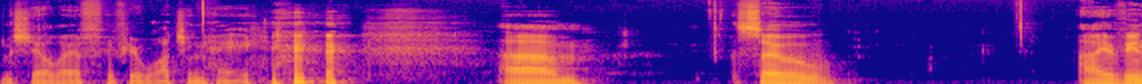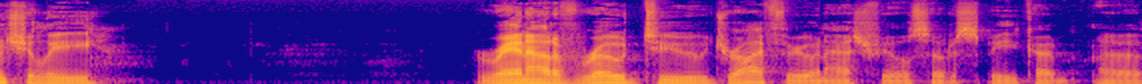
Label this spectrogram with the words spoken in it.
Michelle F, if you're watching, hey. um, so I eventually ran out of road to drive through in Asheville, so to speak. I uh,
